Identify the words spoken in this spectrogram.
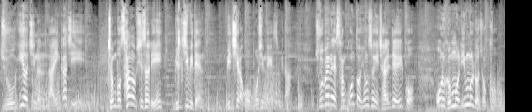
쭉 이어지는 라인까지 전부 상업시설이 밀집이 된 위치라고 보시면 되겠습니다. 주변에 상권도 형성이 잘 되어 있고 오늘 건물 인물도 좋고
